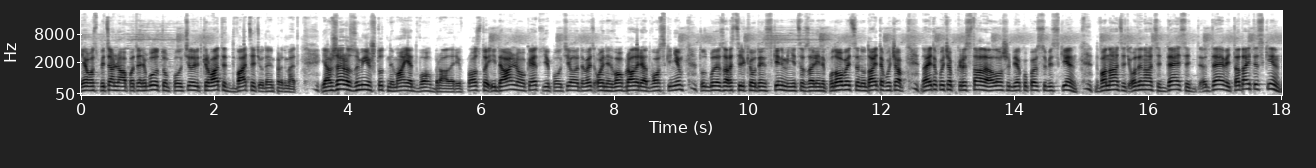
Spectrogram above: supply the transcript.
я його спеціально апати не буду, тому полетіли відкривати 21 предмет. Я вже розумію, що тут немає двох бралерів. Просто ідеально, окей, тоді полетіли дивитися. Ой, не двох бралерів, а двох скінів. Тут буде зараз тільки один скін, мені це взагалі не подобається. Ну дайте хоча б, дайте хоча б кристали, алло, щоб я купив собі скін. 12, 11, 10, 9, та дайте скін.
